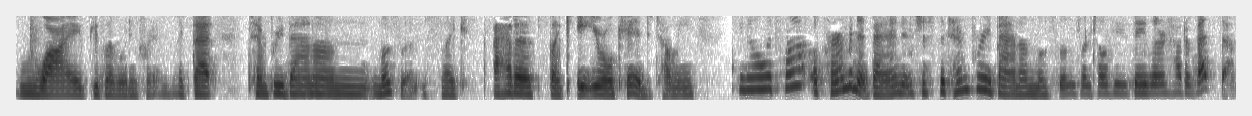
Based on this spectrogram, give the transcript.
why people are voting for him. Like that temporary ban on Muslims. Like I had a like eight year old kid tell me, you know, it's not a permanent ban. It's just a temporary ban on Muslims until he, they learn how to vet them.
